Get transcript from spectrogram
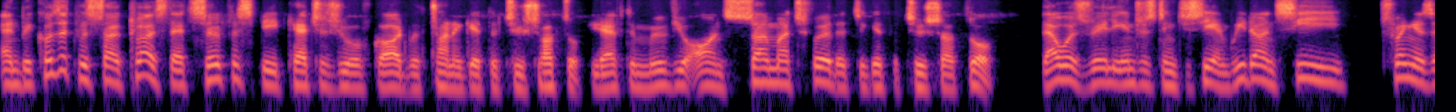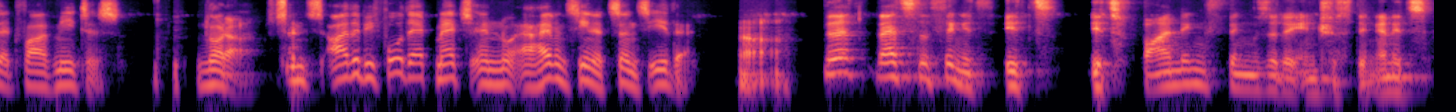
And because it was so close, that surface speed catches you off guard with trying to get the two shots off. You have to move your arm so much further to get the two shots off. That was really interesting to see. And we don't see swingers at five meters. Not since either before that match, and I haven't seen it since either. Uh, that that's the thing. It's it's it's finding things that are interesting, and it's.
